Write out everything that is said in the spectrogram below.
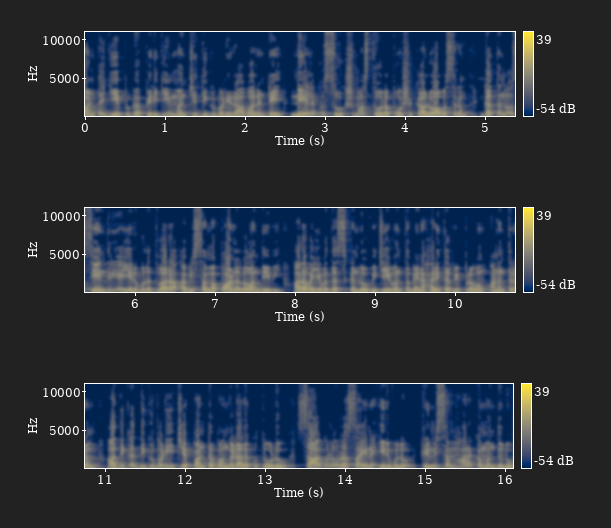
పంట ఏపుగా పెరిగి మంచి దిగుబడి రావాలంటే నేలకు సూక్ష్మ స్థూల పోషకాలు అవసరం. గతంలో సేంద్రియ ఎరువుల ద్వారా అవి సమపాళ్ళలో అందేవి. అరవయవ దశకంలో విజయవంతమైన హరిత విప్లవం అనంతరం అధిక దిగుబడి ఇచ్చే పంట వంగడాలకు తోడు సాగులో రసాయన ఎరువులు క్రిమిసంహారక మందులు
